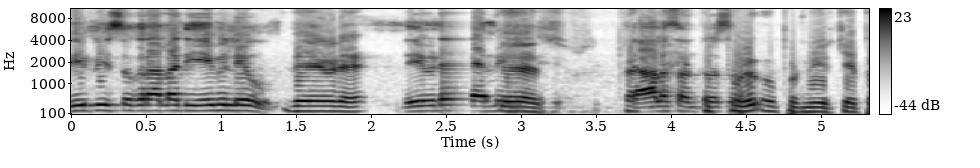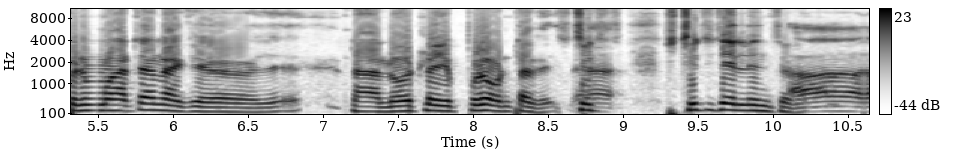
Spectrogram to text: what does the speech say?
బీపీ షుగర్ అలాంటివి ఏమీ లేవు. దేవుడే. దేవుడే. చాలా సంతోషం. ఇప్పుడు మీరు చెప్పిన మాట నాకు నా నోట్లో ఎప్పుడూ ఉంటది. స్థుతి ఆ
